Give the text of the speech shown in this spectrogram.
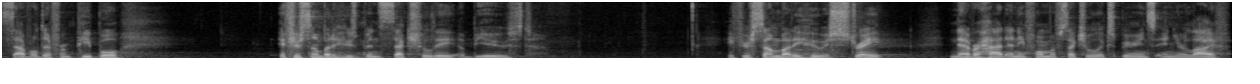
several different people, if you're somebody who's been sexually abused, if you're somebody who is straight, never had any form of sexual experience in your life,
